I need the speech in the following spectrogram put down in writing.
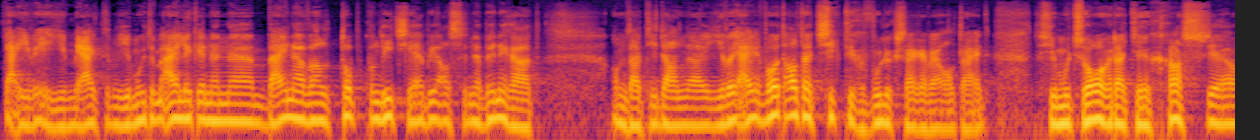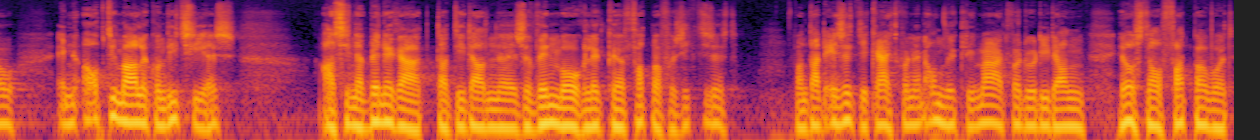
Ja, je, je merkt hem, je moet hem eigenlijk in een eh, bijna wel topconditie hebben als hij naar binnen gaat. Omdat hij dan, eh, je, hij wordt altijd ziektegevoelig, zeggen wij altijd. Dus je moet zorgen dat je gras jou in optimale conditie is. Als hij naar binnen gaat, dat hij dan zo min mogelijk vatbaar voor ziektes is. Want dat is het, je krijgt gewoon een ander klimaat, waardoor hij dan heel snel vatbaar wordt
